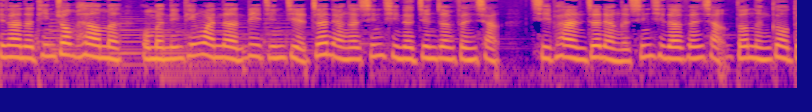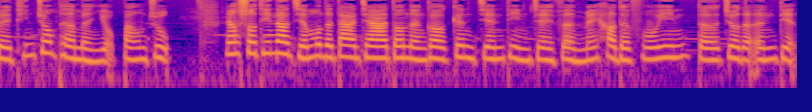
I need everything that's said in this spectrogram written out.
亲爱的听众朋友们，我们聆听完了丽晶姐这两个星期的见证分享，期盼这两个星期的分享都能够对听众朋友们有帮助，让收听到节目的大家都能够更坚定这份美好的福音得救的恩典。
